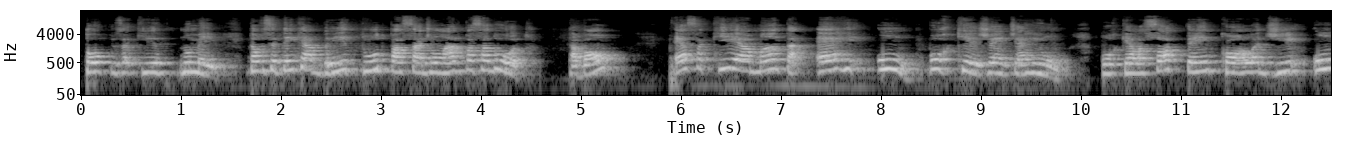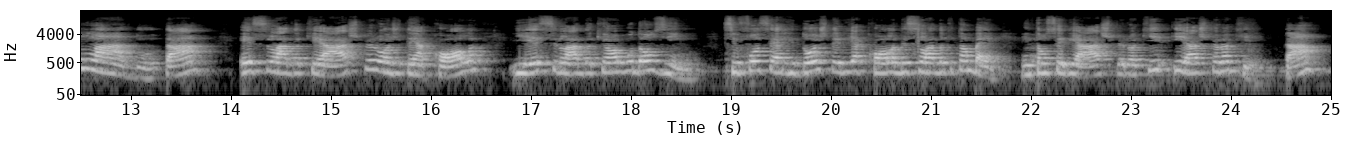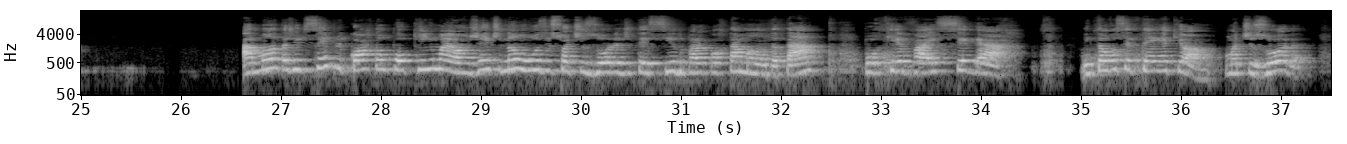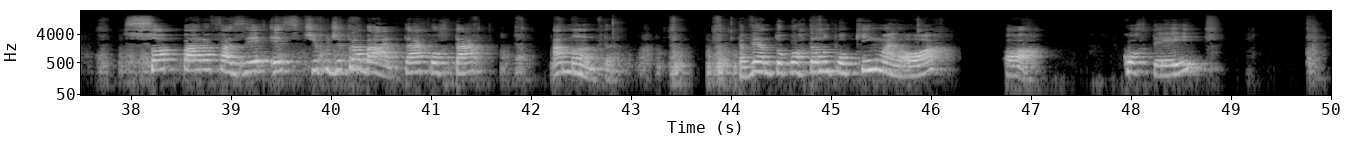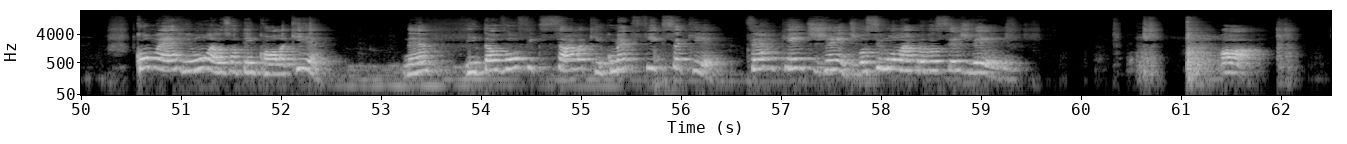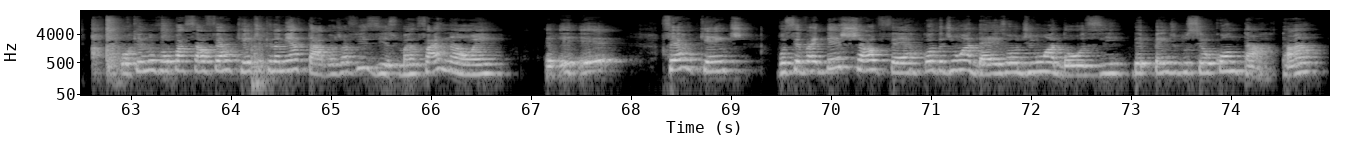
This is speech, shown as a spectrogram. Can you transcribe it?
tocos aqui no meio. Então, você tem que abrir tudo, passar de um lado, passar do outro, tá bom? Essa aqui é a manta R1. Por que, gente, R1? Porque ela só tem cola de um lado, tá? Esse lado aqui é áspero, onde tem a cola, e esse lado aqui é o algodãozinho. Se fosse R2, teria cola desse lado aqui também. Então, seria áspero aqui e áspero aqui, tá? A manta a gente sempre corta um pouquinho maior. Gente, não use sua tesoura de tecido para cortar manta, tá? Porque vai cegar. Então, você tem aqui, ó, uma tesoura só para fazer esse tipo de trabalho, tá? Cortar a manta. Tá vendo? Tô cortando um pouquinho maior. Ó, cortei. Como é R1, ela só tem cola aqui, né? Então, vou fixá-la aqui. Como é que fixa aqui? Ferro quente, gente. Vou simular para vocês verem. Ó. Porque não vou passar o ferro quente aqui na minha tábua. Eu já fiz isso, mas não faz não, hein? ferro quente. Você vai deixar o ferro, conta de 1 a 10 ou de 1 a 12, depende do seu contar, tá?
